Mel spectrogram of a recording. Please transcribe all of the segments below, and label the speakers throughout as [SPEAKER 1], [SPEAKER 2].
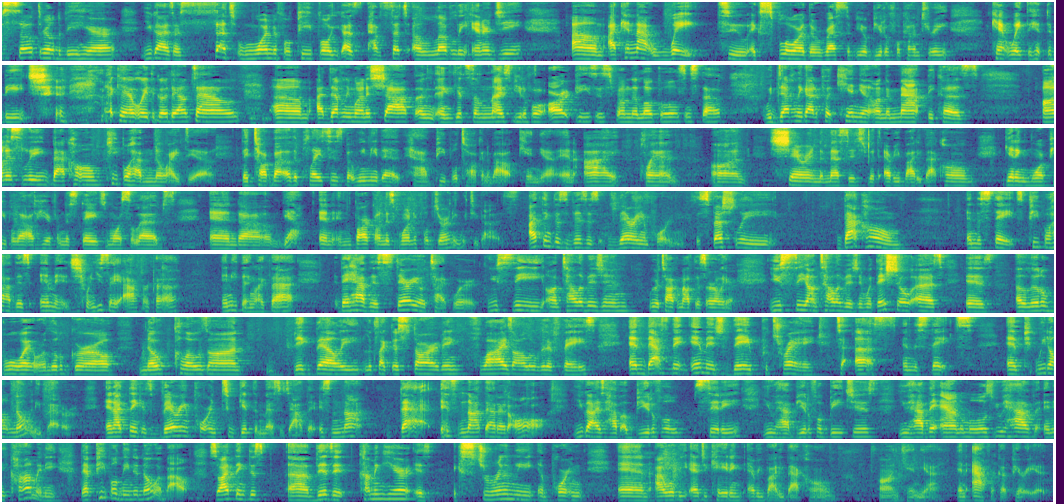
[SPEAKER 1] so thrilled to be here. You guys are such wonderful people. You guys have such a lovely energy. Um, I cannot wait to explore the rest of your beautiful country. I can't wait to hit the beach. I can't wait to go downtown. Um, I definitely want to shop and, and get some nice, beautiful art pieces from the locals and stuff. We definitely got to put Kenya on the map because honestly, back home, people have no idea. They talk about other places, but we need to have people talking about Kenya. And I plan on sharing the message with everybody back home, getting more people out here from the States, more celebs, and um, yeah, and embark on this wonderful journey with you guys. I think this visit is very important, especially back home in the States, people have this image when you say Africa, anything like that, they have this stereotype where you see on television, we were talking about this earlier, you see on television, what they show us is a little boy or a little girl, no clothes on, big belly, looks like they're starving, flies all over their face. And that's the image they portray to us in the States and we don't know any better. And I think it's very important to get the message out there. It's not that. It's not that at all. You guys have a beautiful city. You have beautiful beaches. You have the animals. You have an economy that people need to know about. So I think this uh, visit coming here is extremely important, and I will be educating everybody back home on Kenya and Africa, period.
